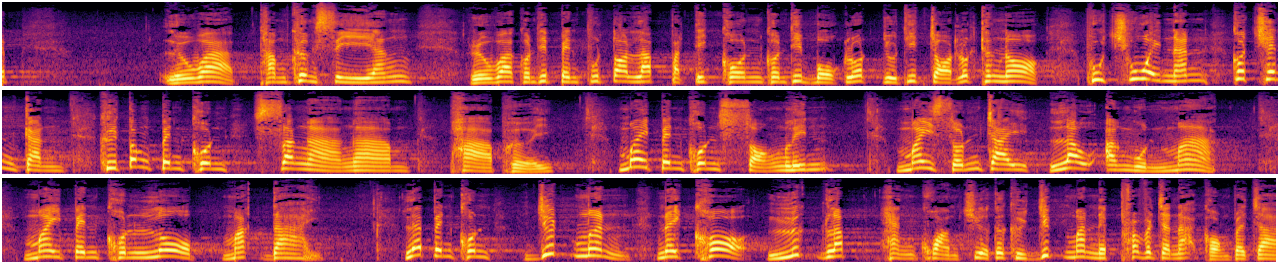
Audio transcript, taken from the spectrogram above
ป หรือว่าทำเครื่องเสียง หรือว่าคนที่เป็นผู้ต้อนรับปฏิคน คนที่โบกรถอยู่ที่จอดรถข้างนอก ผู้ช่วยนั้นก็เช่นกัน คือต้องเป็นคนสง่างามผ่าเผย ไม่เป็นคนสองลิ้น ไม่สนใจเล่าอางุ่นมาก ไม่เป็นคนโลภมักได้ และเป็นคนยึดมั่นในข้อลึกลับแห่งความเชื่อก็คือยึดมั่นในพระวจนะของพระเจ้า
